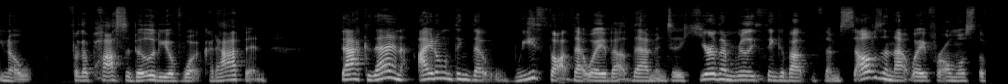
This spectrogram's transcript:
you know for the possibility of what could happen. Back then i don't think that we thought that way about them and to hear them really think about themselves in that way for almost the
